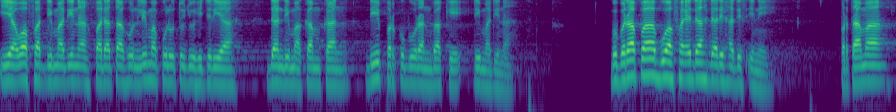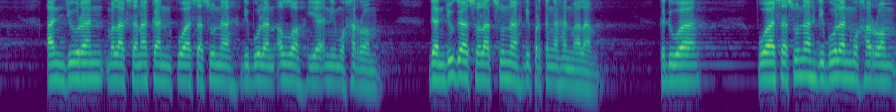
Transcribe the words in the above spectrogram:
Ia wafat di Madinah pada tahun 57 Hijriah dan dimakamkan di perkuburan Baqi di Madinah. Beberapa buah faedah dari hadis ini. Pertama, anjuran melaksanakan puasa sunnah di bulan Allah yakni Muharram dan juga solat sunnah di pertengahan malam. Kedua, puasa sunnah di bulan Muharram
